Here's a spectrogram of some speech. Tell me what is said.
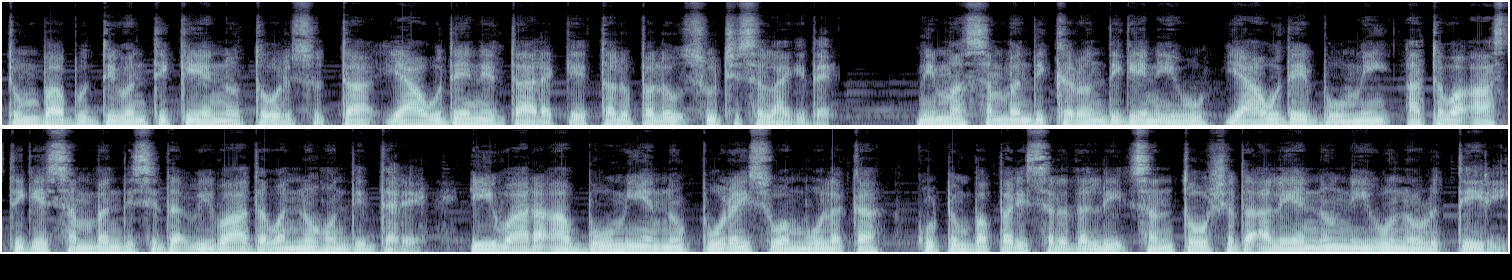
ತುಂಬಾ ಬುದ್ಧಿವಂತಿಕೆಯನ್ನು ತೋರಿಸುತ್ತಾ ಯಾವುದೇ ನಿರ್ಧಾರಕ್ಕೆ ತಲುಪಲು ಸೂಚಿಸಲಾಗಿದೆ. ನಿಮ್ಮ ಸಂಬಂಧಿಕರೊಂದಿಗೆ ನೀವು ಯಾವುದೇ ಭೂಮಿ ಅಥವಾ ಆಸ್ತಿಗೆ ಸಂಬಂಧಿಸಿದ ವಿವಾದವನ್ನು ಹೊಂದಿದ್ದರೆ, ಈ ವಾರ ಆ ಭೂಮಿಯನ್ನು ಪೂರೈಸುವ ಮೂಲಕ ಕುಟುಂಬ ಪರಿಸರದಲ್ಲಿ ಸಂತೋಷದ ಅಲೆಯನ್ನು ನೀವು ನೋಡುತ್ತೀರಿ.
